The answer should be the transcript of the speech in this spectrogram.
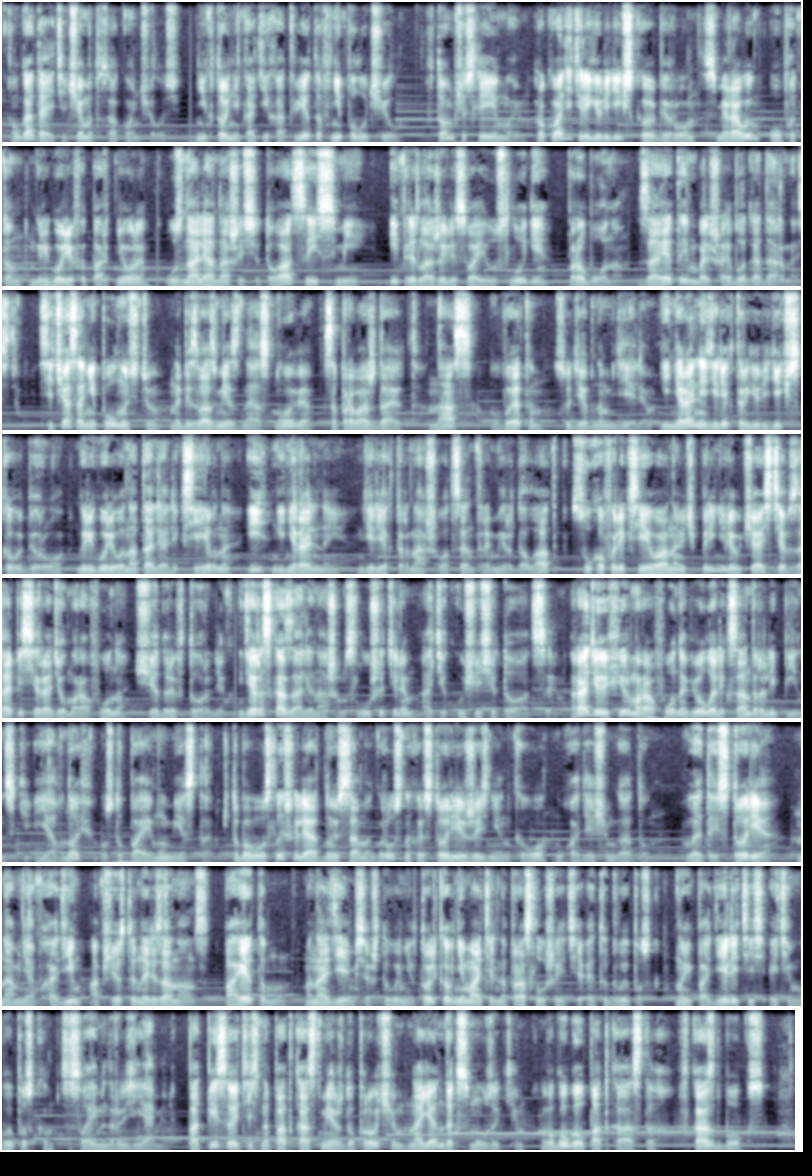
Угадайте, чем это закончилось? Никто никаких ответов не получил в том числе и мы. Руководители юридического бюро с мировым опытом Григорьев и партнеры узнали о нашей ситуации из СМИ и предложили свои услуги пробона. За это им большая благодарность. Сейчас они полностью на безвозмездной основе сопровождают нас в этом судебном деле. Генеральный директор юридического бюро Григорьева Наталья Алексеевна и генеральный директор нашего центра «Мир Далат» Сухов Алексей Иванович приняли участие в записи радиомарафона «Щедрый вторник», где рассказали нашим слушателям о текущей ситуации. Радиоэфир марафона вел Александр Липинский, и я вновь уступаю ему место, чтобы вы услышали одну из самых грустных историй жизни НКО в уходящем году. В этой истории нам необходим общественный резонанс. Поэтому мы надеемся, что вы не только внимательно прослушаете этот выпуск, но и поделитесь этим выпуском со своими друзьями. Подписывайтесь на подкаст, между прочим, на Яндекс Музыке, в Google подкастах, в Castbox,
